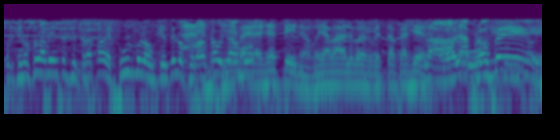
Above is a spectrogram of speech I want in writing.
porque no solamente se trata de fútbol, aunque es de lo que más hablamos. Gracias, Pino. Muy amable por lo que me toca hacer. Claro, Hola, profe.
